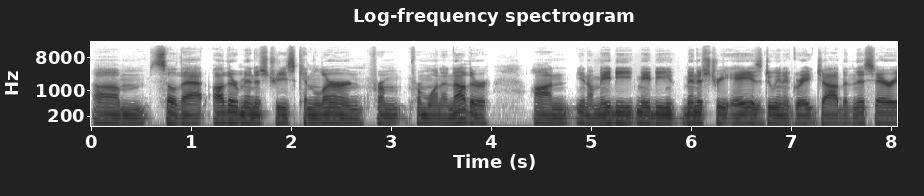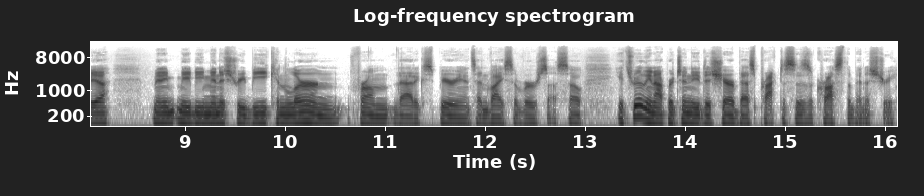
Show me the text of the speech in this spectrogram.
Um, so that other ministries can learn from from one another on you know maybe maybe ministry A is doing a great job in this area maybe ministry B can learn from that experience and vice versa. So it's really an opportunity to share best practices across the ministry.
